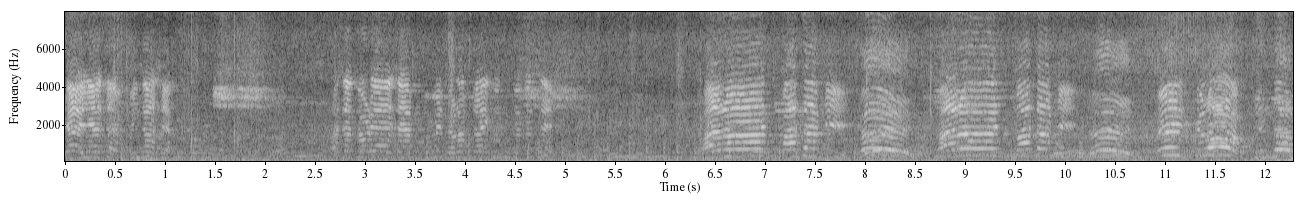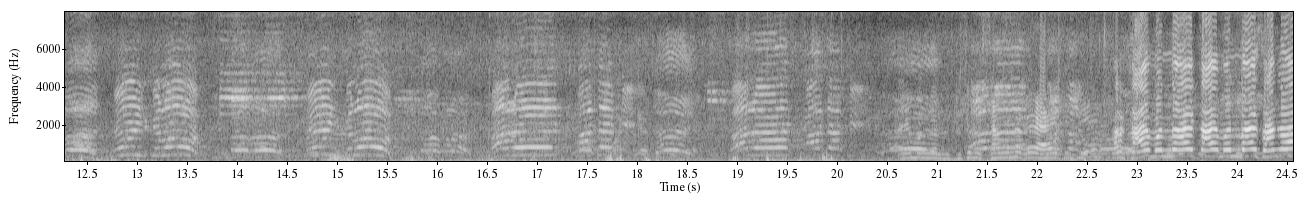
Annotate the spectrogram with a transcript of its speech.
या या साहेब बिंदास या. असं थोडे आहे साहेब तुम्ही दडपशाही करू शकत नाही भारत माता की. भारत माता की. इन्कलाब जिंदाबाद इन्कलाब जिंदाबाद इन्कलाब भारत माता की. भारत माता की. अरे काय आहे काय म्हणणं आहे सांगा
